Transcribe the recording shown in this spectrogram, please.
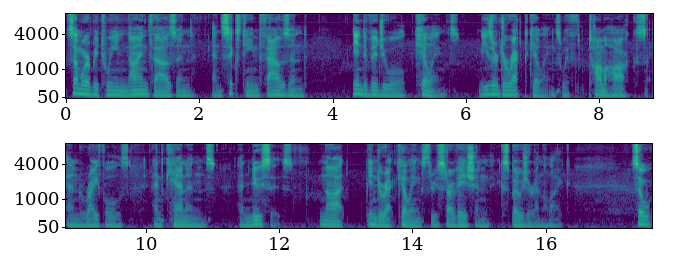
somewhere between 9,000 and 16,000 individual killings. These are direct killings with tomahawks and rifles and cannons and nooses, not indirect killings through starvation, exposure, and the like. So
